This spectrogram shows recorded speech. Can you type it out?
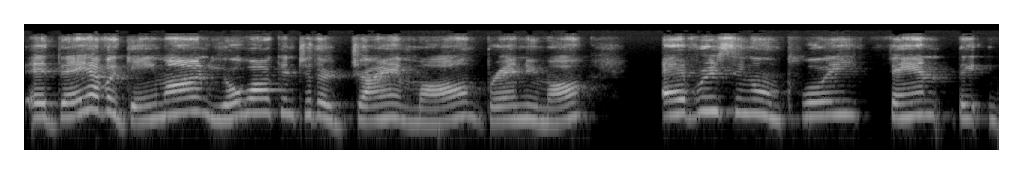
if they have a game on, you'll walk into their giant mall, brand new mall. Every single employee, fan, they,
